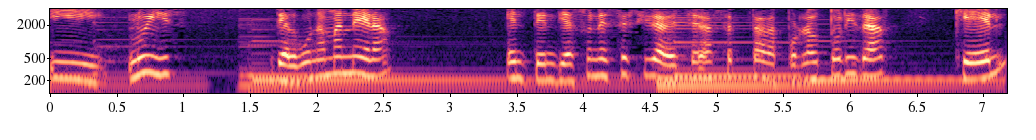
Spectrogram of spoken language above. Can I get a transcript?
y Luis, de alguna manera, entendía su necesidad de ser aceptada por la autoridad que él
